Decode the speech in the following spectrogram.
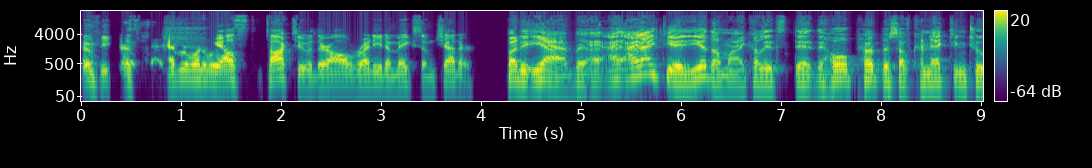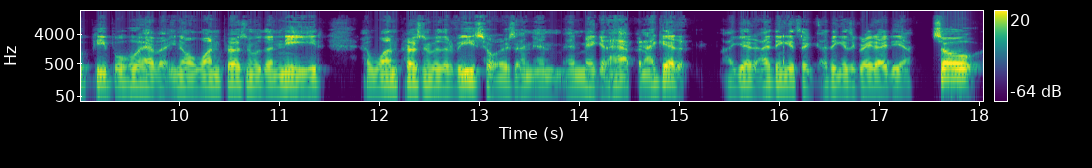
because everyone we else talk to, they're all ready to make some cheddar. But yeah, but I, I like the idea though, Michael. It's the the whole purpose of connecting two people who have a you know one person with a need and one person with a resource and and and make it happen. I get it. I get it. I think it's a I think it's a great idea. So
